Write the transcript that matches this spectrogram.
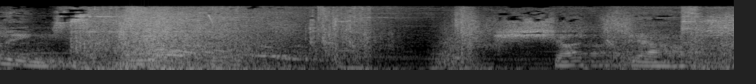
Killing Shut down.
